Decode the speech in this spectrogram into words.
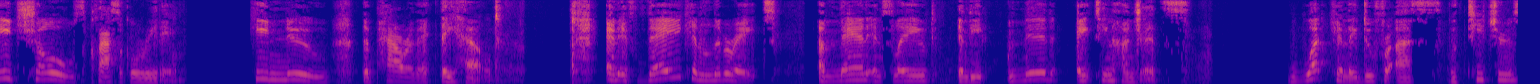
he chose classical reading. He knew the power that they held. And if they can liberate a man enslaved in the mid 1800s, what can they do for us with teachers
